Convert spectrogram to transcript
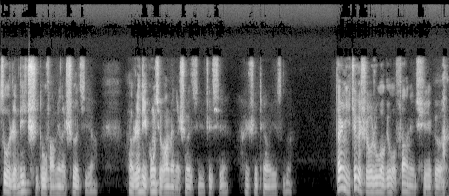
做人体尺度方面的设计啊，还有人体工学方面的设计，这些还是挺有意思的。但是你这个时候如果给我放进去一个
